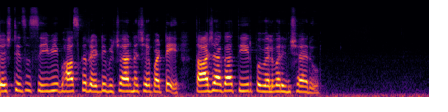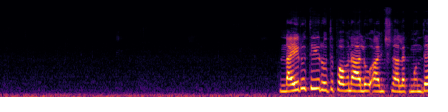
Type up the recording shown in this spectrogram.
జస్టిస్ సివి భాస్కర్ రెడ్డి విచారణ చేపట్టి తాజాగా తీర్పు వెలువరించారు. నైరుతి రుతుపవనాలు అంచనాలకు ముందే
